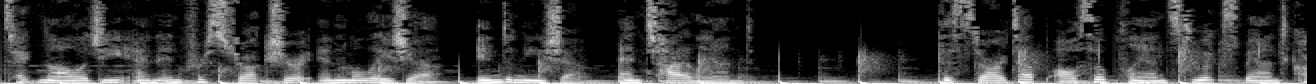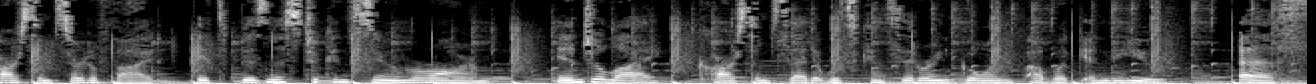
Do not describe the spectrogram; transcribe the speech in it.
technology and infrastructure in Malaysia, Indonesia, and Thailand. The startup also plans to expand Carsome Certified, its business to consumer arm. In July, Carsome said it was considering going public in the U.S.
